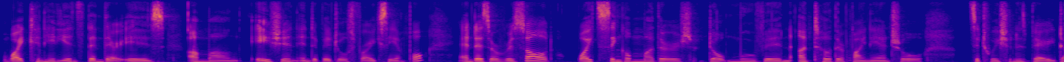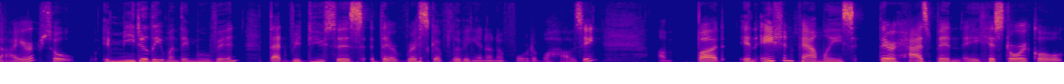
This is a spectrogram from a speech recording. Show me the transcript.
white Canadians than there is among Asian individuals, for example. And as a result, white single mothers don't move in until their financial situation is very dire. So immediately when they move in, that reduces their risk of living in unaffordable housing. Um, but in Asian families, there has been a historical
